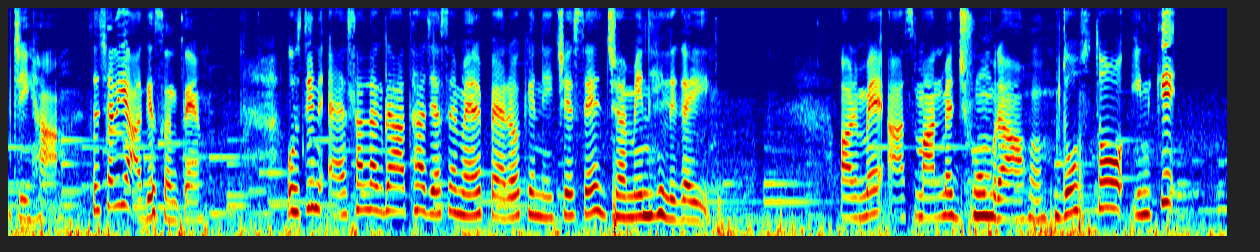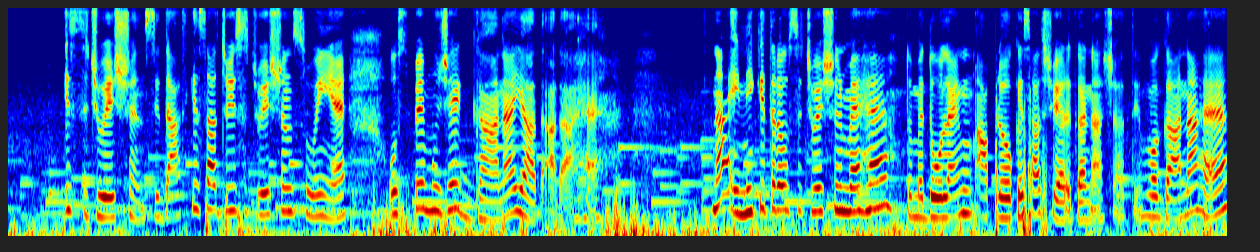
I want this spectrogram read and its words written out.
जी हाँ तो चलिए आगे सुनते हैं। उस दिन ऐसा लग रहा था जैसे मेरे पैरों के नीचे से ज़मीन हिल गई और मैं आसमान में झूम रहा हूँ। दोस्तों, इनके इस सिचुएशन सिद्धार्थ के साथ जो ये सिचुएशंस हुई हैं, उस पर मुझे गाना याद आ रहा है। ना, इन्हीं की तरह उस सिचुएशन में है तो मैं दो लाइन आप लोगों के साथ शेयर करना चाहती हूँ। वो गाना है,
